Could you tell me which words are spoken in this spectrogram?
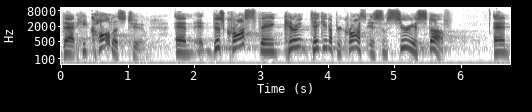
that He called us to. And it, this cross thing, carrying, taking up your cross, is some serious stuff. And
